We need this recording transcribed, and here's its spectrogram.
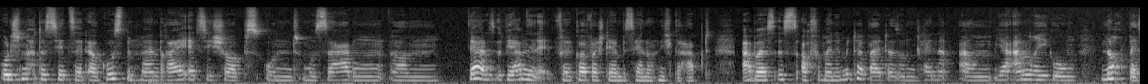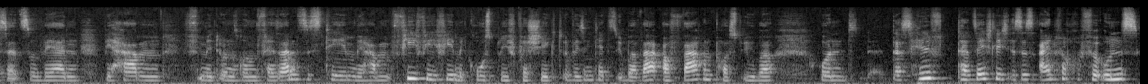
Und ich mache das jetzt seit August mit meinen drei Etsy-Shops und muss sagen, ähm, ja, das, wir haben den Verkäuferstern bisher noch nicht gehabt. Aber es ist auch für meine Mitarbeiter so eine kleine ähm, ja, Anregung, noch besser zu werden. Wir haben mit unserem Versandsystem, wir haben viel, viel, viel mit Großbrief verschickt und wir sind jetzt über, auf Warenpost über. Und das hilft tatsächlich, es ist einfacher für uns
